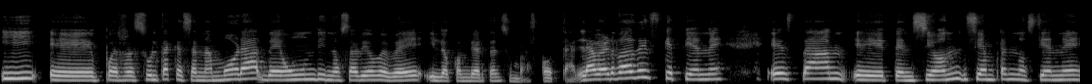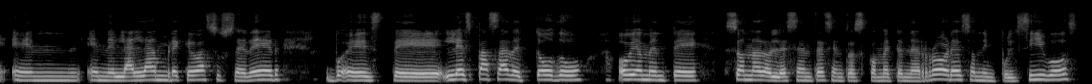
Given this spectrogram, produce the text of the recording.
y eh, pues resulta que se enamora de un dinosaurio bebé y lo convierte en su mascota. La verdad es que tiene esta eh, tensión, siempre nos tiene en, en el alambre, qué va a suceder, este, les pasa de todo, obviamente son adolescentes y entonces cometen errores, son impulsivos,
